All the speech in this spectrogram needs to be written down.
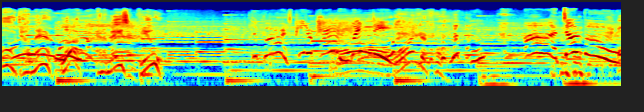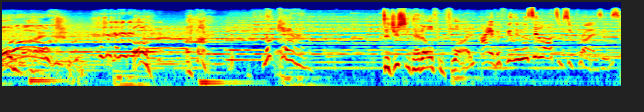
Oh, down there. Look, an amazing view. the birds, Peter Pan and Wendy. Wonderful. Dumbo. Oh, my. Oh, oh. Look, Karen. did you see that elephant fly? I have a feeling we'll see lots of surprises.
